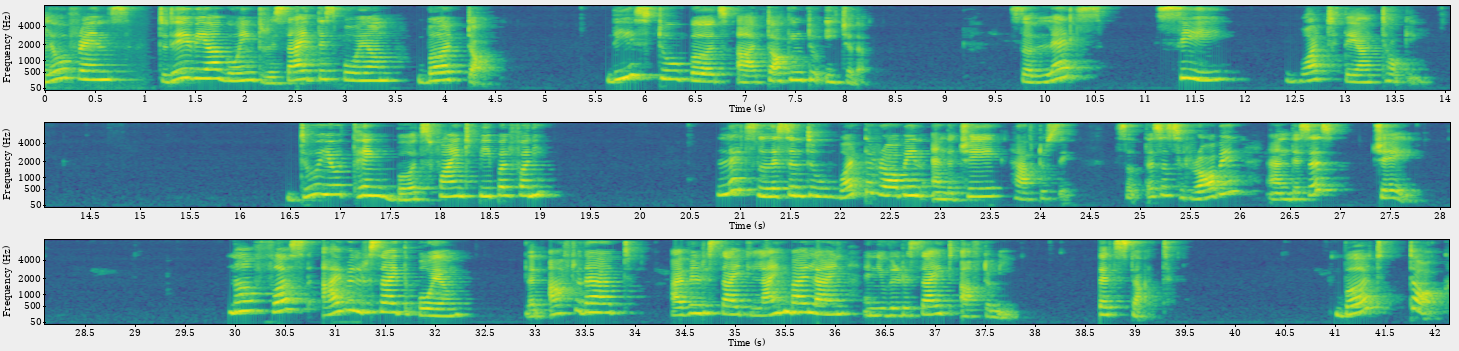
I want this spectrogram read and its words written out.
Hello friends, today we are going to recite this poem Bird Talk. These two birds are talking to each other. So let's see what they are talking. Do you think birds find people funny? Let's listen to what the robin and the jay have to say. So this is robin and this is jay. First I will recite the poem. Then after that I will recite line by line and you will recite after me. Let's start. Bird talk.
